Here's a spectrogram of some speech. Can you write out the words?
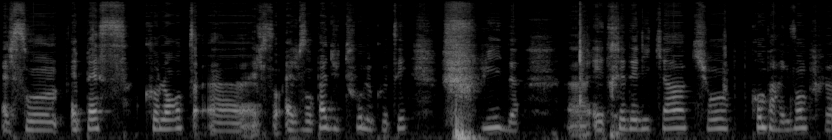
Elles sont épaisses, collantes, elles n'ont elles pas du tout le côté fluide et très délicat qu'ont qu par exemple,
